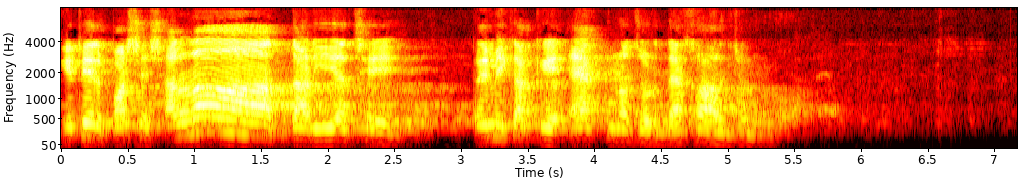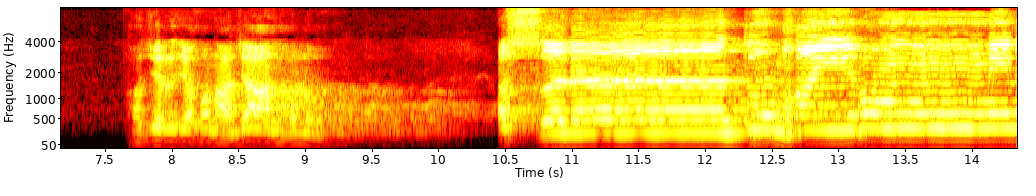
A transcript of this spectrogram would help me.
গেটের পাশে সারা রাত দাঁড়িয়ে আছে প্রেমিকাকে এক নজর দেখার জন্য ফজর যখন আজান হলো الصلاة خير من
